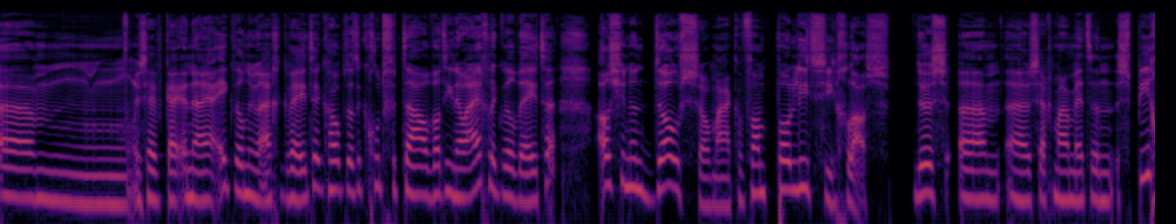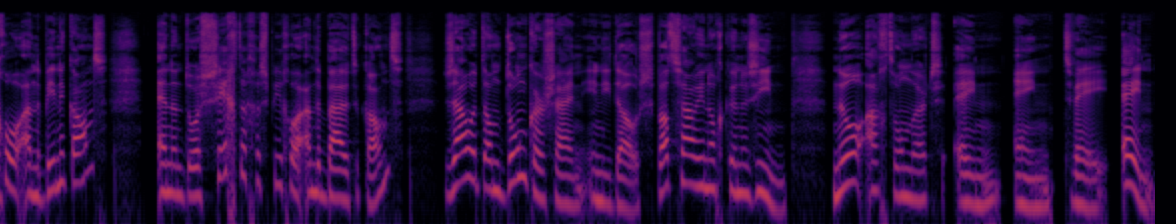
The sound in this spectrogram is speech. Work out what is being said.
Um, eens even kijken. Nou ja, ik wil nu eigenlijk weten... ik hoop dat ik goed vertaal wat hij nou eigenlijk wil weten... als je een doos zou maken van politieglas... Dus um, uh, zeg maar met een spiegel aan de binnenkant en een doorzichtige spiegel aan de buitenkant. Zou het dan donker zijn in die doos? Wat zou je nog kunnen zien? 0800 1121.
